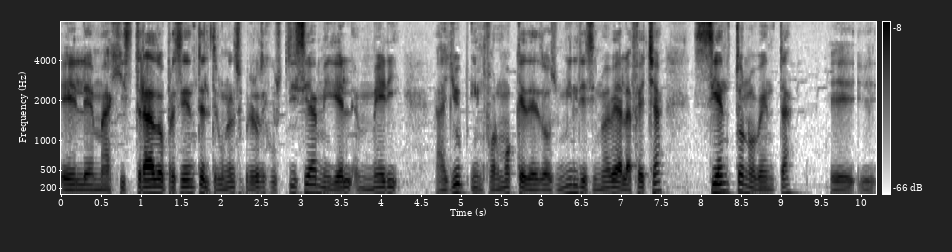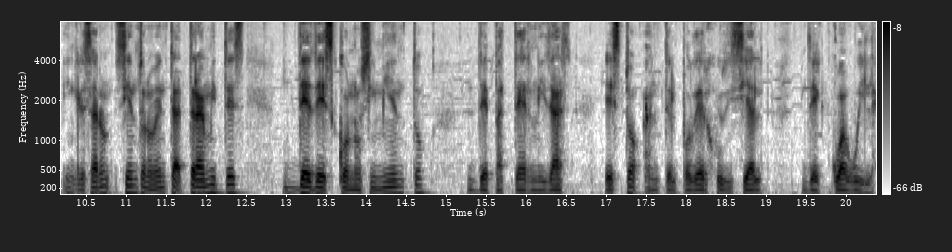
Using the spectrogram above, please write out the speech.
El eh, magistrado presidente del Tribunal Superior de Justicia, Miguel Meri Ayub, informó que de 2019 a la fecha, 190 eh, ingresaron 190 trámites de desconocimiento de paternidad esto ante el Poder Judicial de Coahuila.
